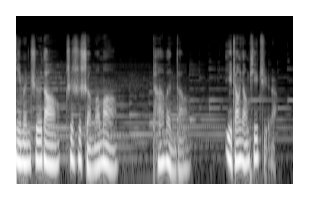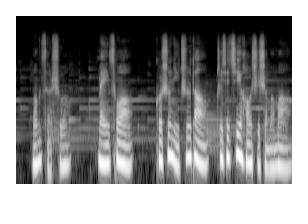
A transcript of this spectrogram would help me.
你们知道这是什么吗？他问道。一张羊皮纸，蒙瑟说。没错。可是你知道这些记号是什么吗？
